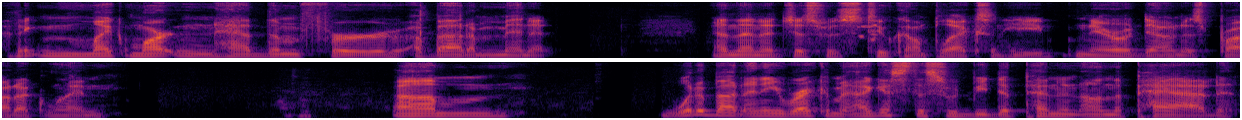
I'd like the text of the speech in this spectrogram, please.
I think Mike Martin had them for about a minute, and then it just was too complex, and he narrowed down his product line. Um, what about any recommend? I guess this would be dependent on the pad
